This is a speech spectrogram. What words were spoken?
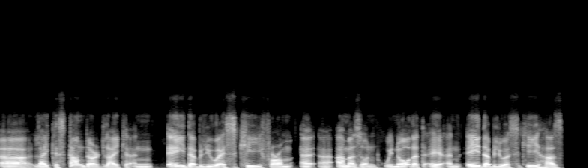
uh, like a standard, like an AWS key from uh, uh, Amazon. We know that a, an AWS key has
